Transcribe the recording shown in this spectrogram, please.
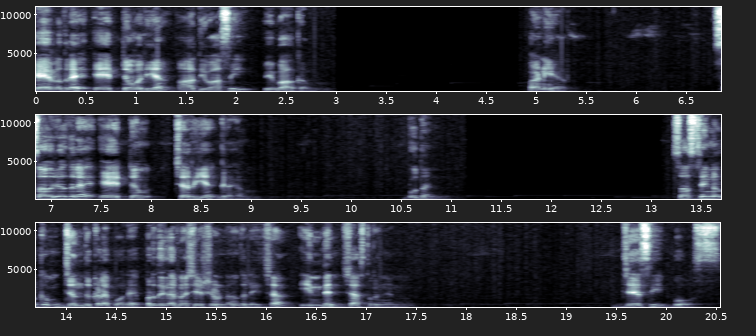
കേരളത്തിലെ ഏറ്റവും വലിയ ആദിവാസി വിഭാഗം. പണിയർ. സൗരത്തിലെ ഏറ്റവും ചെറിയ ഗ്രഹം. ബുധൻ. സസ്യങ്ങൾക്കും ജന്തുക്കളെ പോലെ പ്രതികരണ ശേഷിയുണ്ടെന്ന് തെളിയിച്ച ഇന്ത്യൻ ശാസ്ത്രജ്ഞൻ. ജെസി ബോസ്.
